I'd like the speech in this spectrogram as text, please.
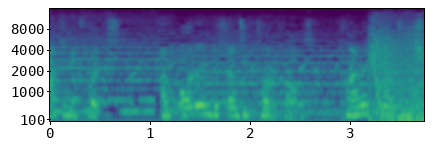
Captain Eclipse. I'm ordering defensive protocols. Primary shields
